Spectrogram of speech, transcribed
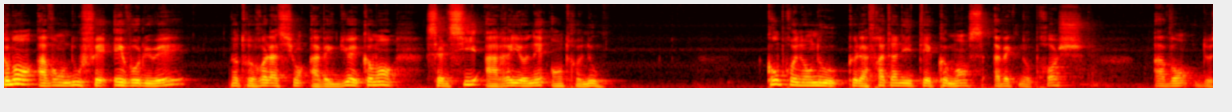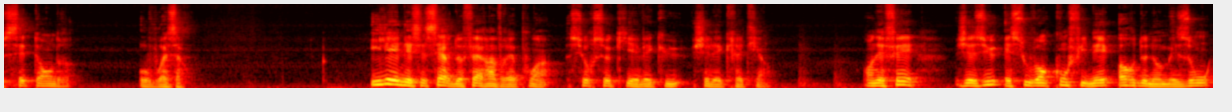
Comment avons-nous fait évoluer notre relation avec Dieu et comment celle-ci a rayonné entre nous? Comprenons-nous que la fraternité commence avec nos proches avant de s'étendre aux voisins. Il est nécessaire de faire un vrai point sur ce qui est vécu chez les chrétiens. En effet, Jésus est souvent confiné hors de nos maisons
